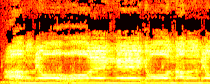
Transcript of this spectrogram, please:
南無妙法蓮華経南無妙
